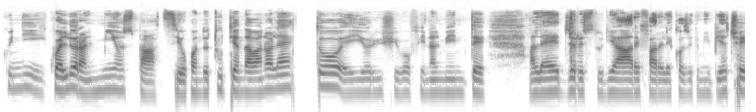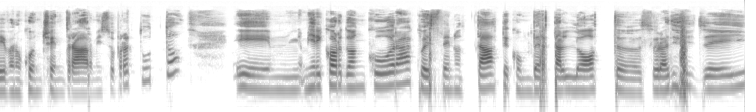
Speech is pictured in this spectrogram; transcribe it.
quindi quello era il mio spazio, quando tutti andavano a letto e io riuscivo finalmente a leggere, studiare, fare le cose che mi piacevano, concentrarmi soprattutto. E ehm, mi ricordo ancora queste nottate con Bertallot eh, su Radio DJ,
